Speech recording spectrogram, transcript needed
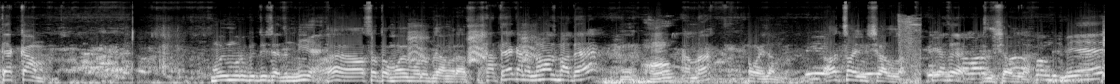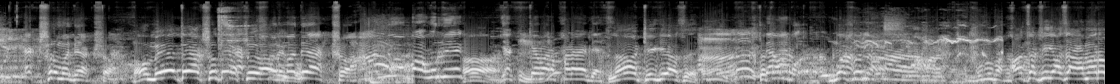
তো এক কাম মই মুরব্বী দুই চারজন নিয়ে। হ্যাঁ তো মই মুরব্বী আমরা আছি। সাথে কেন নামাজ বাদে আমরা সবাই যাব আচ্ছা ইনশাল্লাহ ঠিক আছে? ইনশাল্লাহ মেয়ে একশোর মধ্যে একশো। ও মেয়ে তো একশো তো একশো মধ্যে একশো। আমিও বাহুরে হ্যাঁ। একেবারে ফাড়াই দেয়। না ঠিকই আছে। আমার আচ্ছা ঠিক আছে আমারও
